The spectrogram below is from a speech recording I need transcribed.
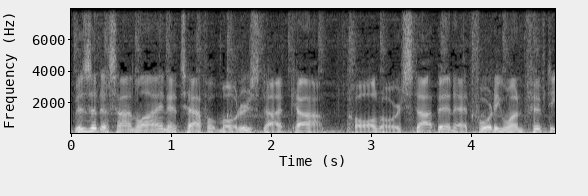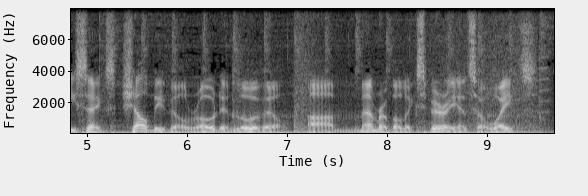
Visit us online at tafelmotors.com. Call or stop in at 4156 Shelbyville Road in Louisville. A memorable experience awaits.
